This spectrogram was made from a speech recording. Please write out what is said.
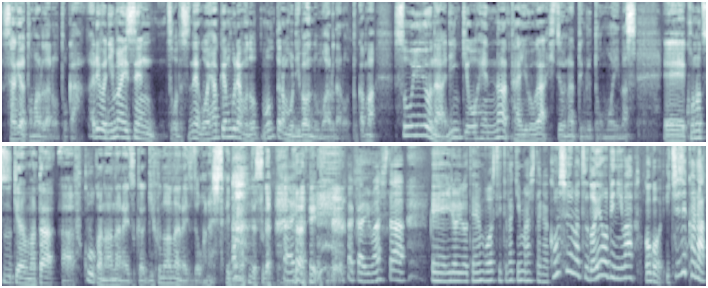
下げは止まるだろうとか、あるいは21,000、そうですね、500円ぐらい戻ったらもうリバウンドもあるだろうとか、まあ、そういうような臨機応変な対応が必要になってくると思います。えー、この続きはまた、あ福岡のアナライズか岐阜のアナライズでお話したいと思うんですが。はい。わ、はい、かりました。えー、いろいろ展望していただきましたが、今週末土曜日には午後1時から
